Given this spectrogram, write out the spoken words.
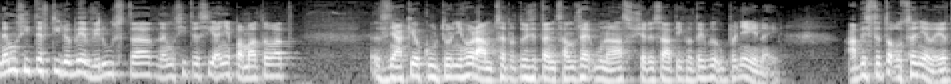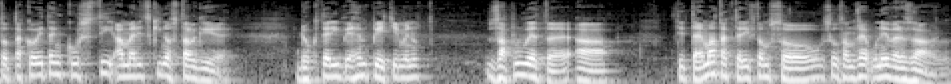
nemusíte v té době vyrůstat, nemusíte si ani pamatovat z nějakého kulturního rámce, protože ten samozřejmě u nás v 60. letech byl úplně jiný. Abyste to ocenili, je to takový ten kus té americké nostalgie, do který během pěti minut zaplujete a ty témata, které v tom jsou, jsou samozřejmě univerzální.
